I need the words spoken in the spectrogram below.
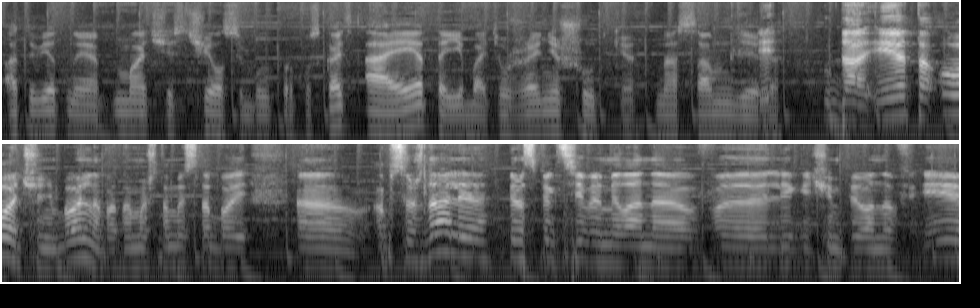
ответные матчи с Челси будут пропускать, а это, ебать, уже не шутки, на самом деле. И, да, и это очень больно, потому что мы с тобой э, обсуждали перспективы Милана в Лиге Чемпионов и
